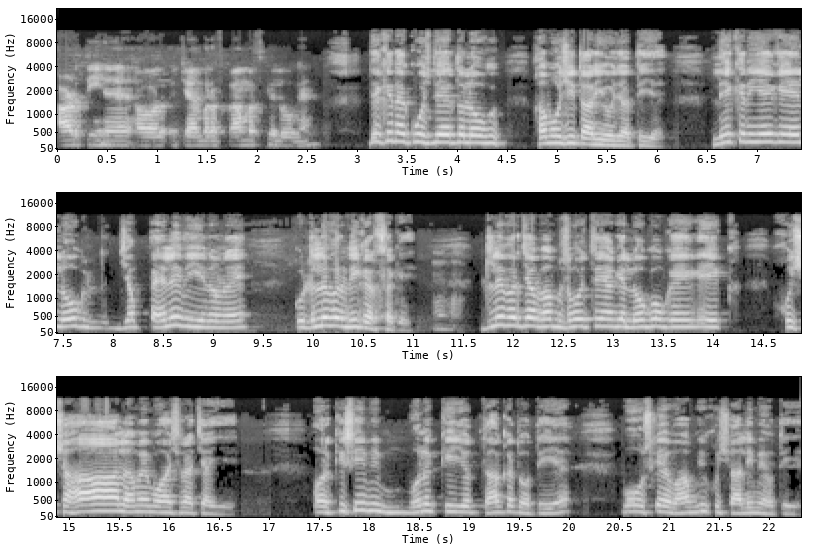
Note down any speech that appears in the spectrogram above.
آڑتی ہیں اور چیمبر آف کامرس کے لوگ ہیں۔ دیکھیں نا کچھ دیر تو لوگ خاموشی تاری ہو جاتی ہے۔ لیکن یہ کہ یہ لوگ جب پہلے بھی انہوں نے کوئی ڈلیور نہیں کر سکے۔ ڈلیور جب ہم سوچتے ہیں کہ لوگوں کے ایک خوشحال ہمیں معاشرہ چاہیے اور کسی بھی ملک کی جو طاقت ہوتی ہے وہ اس کے عوام کی خوشحالی میں ہوتی ہے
